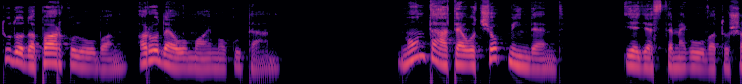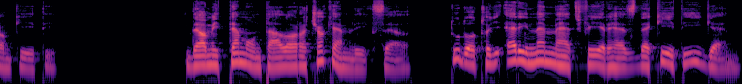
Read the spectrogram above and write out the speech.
Tudod, a parkolóban, a rodeó majmok után. Mondtál te ott sok mindent? jegyezte meg óvatosan Kéti. De amit te mondtál, arra csak emlékszel. Tudod, hogy Erin nem mehet férhez, de két igen?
